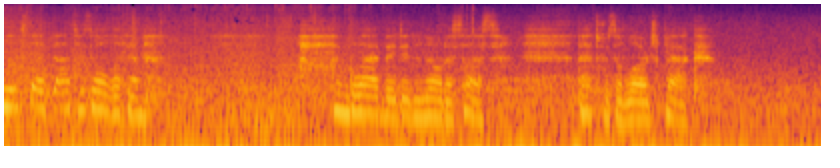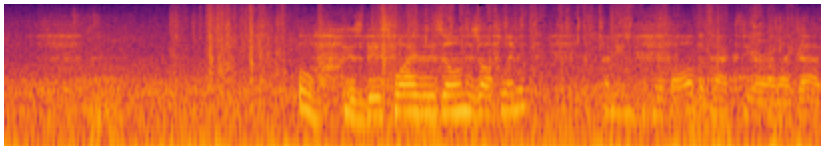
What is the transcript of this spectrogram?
Looks like that was all of them. I'm glad they didn't notice us. That was a large pack. Oh, is this why the zone is off limits? I mean, if all the packs here are like that.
